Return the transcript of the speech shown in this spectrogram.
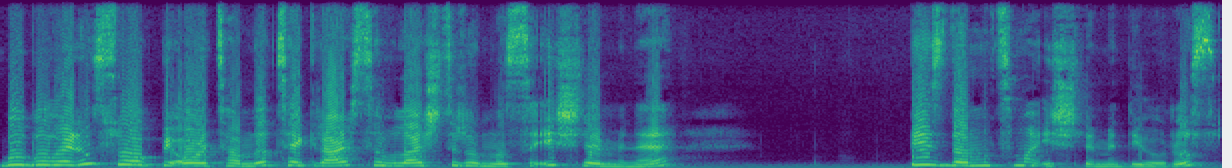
Bu buharın soğuk bir ortamda tekrar sıvılaştırılması işlemine biz damıtma işlemi diyoruz.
